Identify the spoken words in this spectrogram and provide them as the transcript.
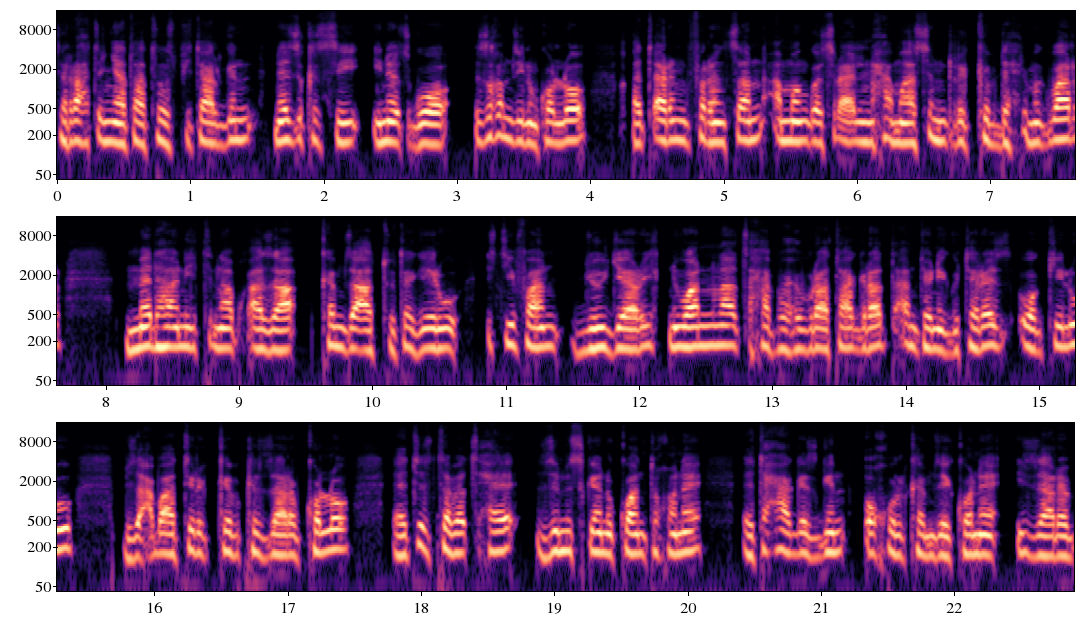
ሰራሕተኛታት ሆስፒታል ግን ነዚ ክሲ ይነጽግዎ። እዚ ከምዚ ኢሉ እንከሎ፣ ቐጠርን ፈረንሳን ኣብ መንጎ እስራኤልን ሓማስን ርክብ ድሕሪ ምግባር መድሃኒት ናብ ቓዛ ከም ዝኣቱ ተገይሩ። ስቲፋን ጁጃሪክ ንዋና ጸሓፊ ሕቡራት ሃገራት ኣንቶኒ ጉተረዝ ወኪሉ ብዛዕባ እቲ ርክብ ክዛረብ ከሎ እቲ ዝተበጽሐ ዝምስገን እኳ እንተኾነ፣ እቲ ሓገዝ ግን እኹል ከም ዘይኮነ ይዛረብ።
